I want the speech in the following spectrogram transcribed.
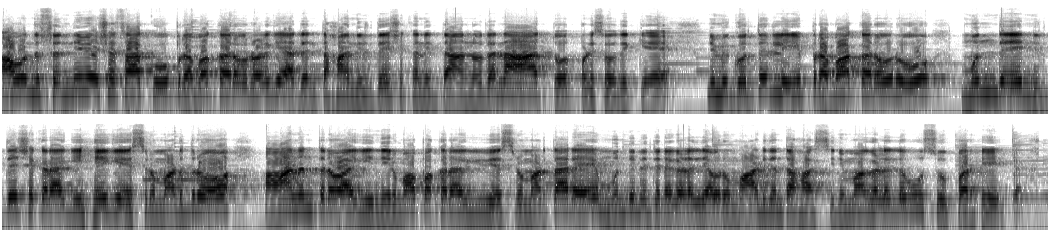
ಆ ಒಂದು ಸನ್ನಿವೇಶ ಸಾಕು ಪ್ರಭಾಕರ್ ಅವರೊಳಗೆ ಅದಂತಹ ನಿರ್ದೇಶಕನಿದ್ದ ಅನ್ನೋದನ್ನ ತೋರ್ಪಡಿಸೋದಕ್ಕೆ. ನಿಮಗೆ ಗೊತ್ತಿರಲಿ, ಪ್ರಭಾಕರ್ ಅವರು ಮುಂದೆ ನಿರ್ದೇಶಕರಾಗಿ ಹೇಗೆ ಹೆಸರು ಮಾಡಿದ್ರೋ, ಆನಂತರವಾಗಿ ನಿರ್ಮಾಪಕರಾಗಿಯೂ ಹೆಸರು ಮಾಡ್ತಾರೆ. ಮುಂದಿನ ದಿನಗಳಲ್ಲಿ ಅವರು ಮಾಡಿದಂತಹ ಸಿನಿಮಾಗಳೆಲ್ಲವೂ super hit.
